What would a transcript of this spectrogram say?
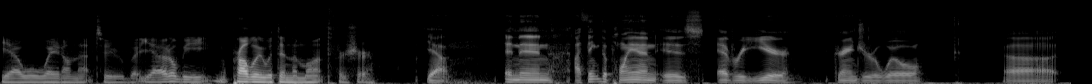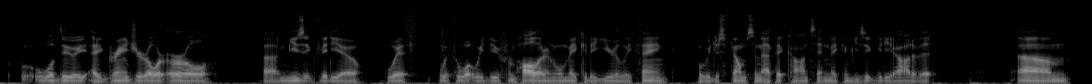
yeah, we'll wait on that too. But yeah, it'll be probably within the month for sure. Yeah. And then I think the plan is every year Granger will uh, will do a, Granger or Earl uh, music video with with what we do from Holler, and we'll make it a yearly thing where we just film some epic content and make a music video out of it. Um,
